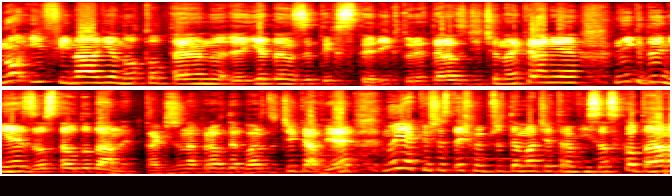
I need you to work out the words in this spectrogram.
no i finalnie, no to ten jeden z tych styli, który teraz widzicie na ekranie, nigdy nie został dodany. Także naprawdę bardzo ciekawie. No i jak już jesteśmy przy temacie Travisa Scotta,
